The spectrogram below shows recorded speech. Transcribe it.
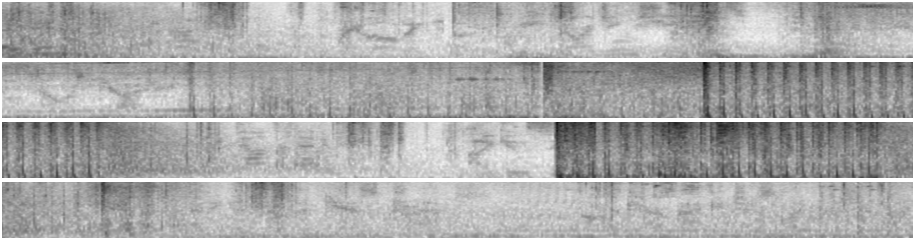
Reloading. Recharging shields. Down an enemy. I can see. Gas trap. Those care packages likely to be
